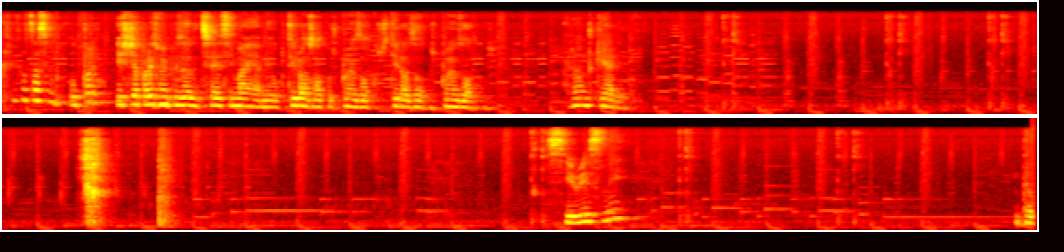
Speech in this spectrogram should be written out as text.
Porquê que ele está sempre. Isto já parece um episódio de CS Miami. Ele tira os óculos, põe os óculos, tira os óculos, põe os óculos. I don't get it. Seriously? The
